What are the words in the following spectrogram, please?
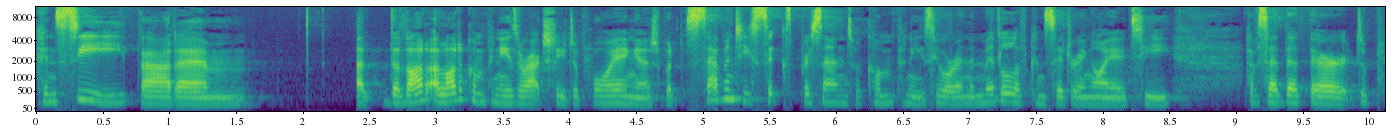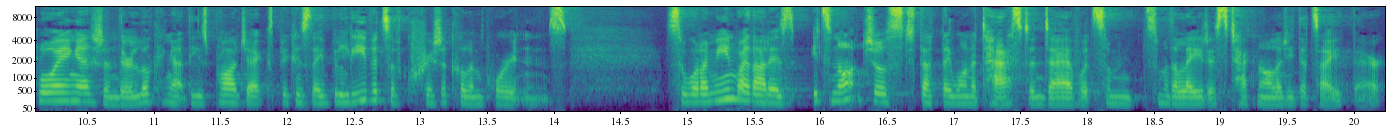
can see that um, a, lot, a lot of companies are actually deploying it, but 76% of companies who are in the middle of considering IoT have said that they're deploying it and they're looking at these projects because they believe it's of critical importance. So what I mean by that is it's not just that they want to test and dev with some, some of the latest technology that's out there.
